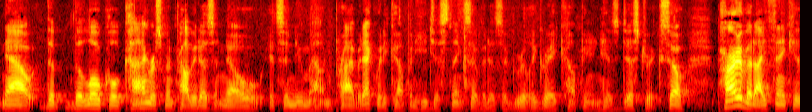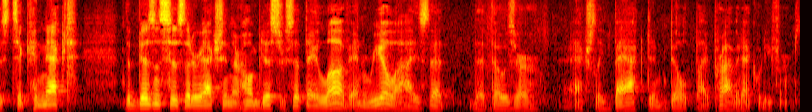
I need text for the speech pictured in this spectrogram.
Now, the, the local congressman probably doesn't know it's a New Mountain private equity company. He just thinks of it as a really great company in his district. So, part of it, I think, is to connect the businesses that are actually in their home districts that they love and realize that, that those are actually backed and built by private equity firms.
